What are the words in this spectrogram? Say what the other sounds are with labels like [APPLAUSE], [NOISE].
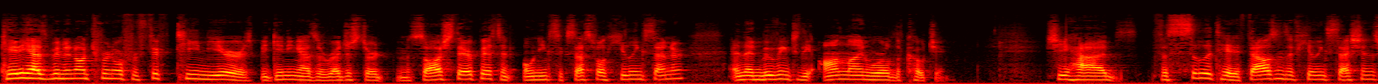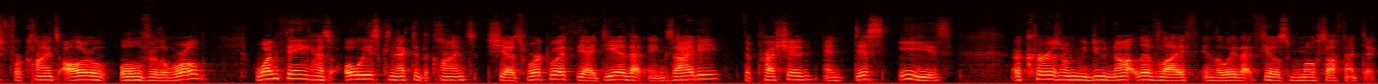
Katie has been an entrepreneur for 15 years, beginning as a registered massage therapist and owning Successful Healing Center, and then moving to the online world of coaching. She has facilitated thousands of healing sessions for clients all over the world one thing has always connected the clients she has worked with the idea that anxiety, depression, and dis ease occurs when we do not live life in the way that feels most authentic.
